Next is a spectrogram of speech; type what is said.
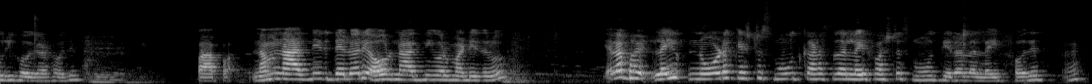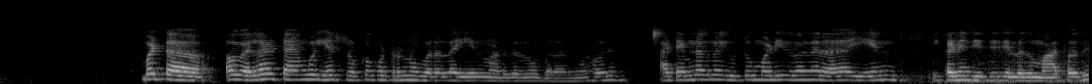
ಊರಿಗೆ ಹೋಗ್ಯಾಳ ಹೌದಿಲ್ಲ ಪಾಪ. ನಮ್ಮ ನಾದ್ನಿದ್ ಡೆಲಿವರಿ ಅವ್ರ ನಾದ್ನಿ ಅವ್ರು ಮಾಡಿದ್ರು. ಎಲ್ಲ ಬ ಲೈಫ್ ನೋಡಕ್ಕೆ ಎಷ್ಟು ಸ್ಮೂತ್ ಕಾಣಿಸ್ತದ ಲೈಫ್ ಅಷ್ಟು ಸ್ಮೂತ್ ಇರಲ್ಲ ಲೈಫ್ ಹೌದಿಲ್ಲ ಬಟ್ ಅವೆಲ್ಲ ಟೈಮ್ಗಳು ಎಷ್ಟು ರೊಕ್ಕ ಕೊಟ್ರೂ ಬರಲ್ಲ ಏನು ಮಾಡಿದ್ರು ಬರಲ್ಲ ನೋಡಿ ಹೌದಿಲ್ಲ ಆ ಟೈಮ್ನಾಗ ನಾವು ಯೂಟ್ಯೂಬ್ ಮಾಡಿದ್ವಿ ಅಂದ್ರೆ ಏನು ಈ ಕಡೆಯಿಂದ ಇದ್ದಿದ್ದಿಲ್ಲ ಅದು ಮಾತು ಹೌದು?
